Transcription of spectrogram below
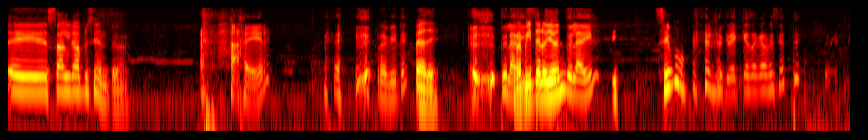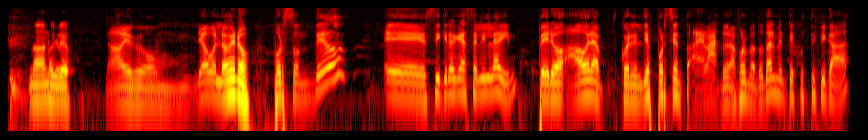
eh, salga presidente, weón. a ver. Repite. Espérate, ¿Tú la repítelo? John. ¿Tú la vi? ¿Sí, po? ¿No crees que saca presidente? No, no creo. No, yo, como- yo por lo menos por sondeo, eh, sí creo que va a salir Lavín. Pero ahora con el 10%, además de una forma totalmente justificada,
